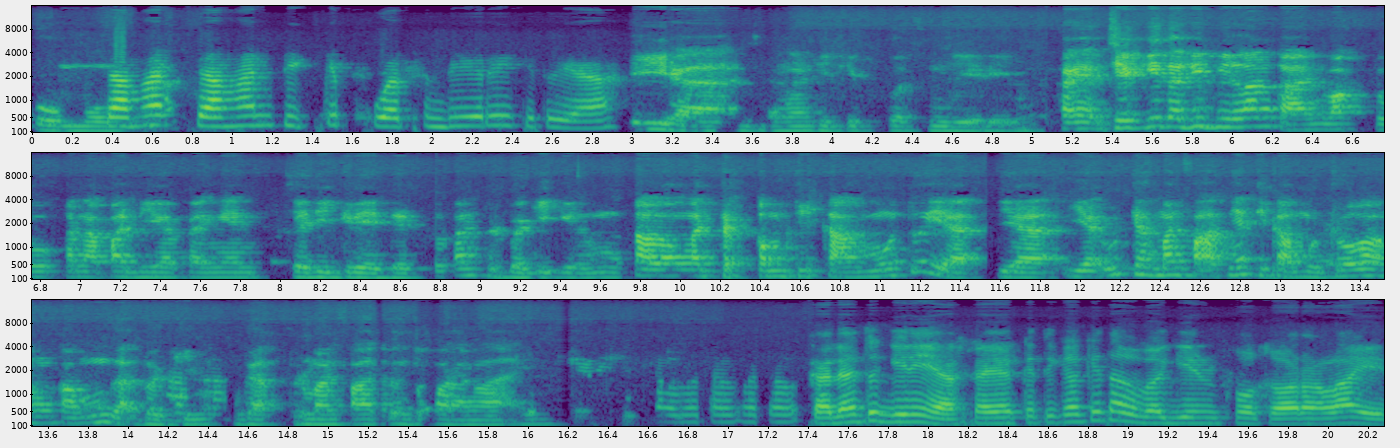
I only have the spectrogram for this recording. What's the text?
umum. Jangan jangan dikip buat sendiri gitu ya. Iya, jangan dikip buat sendiri. Kayak Jackie tadi bilang kan waktu kenapa dia pengen jadi grader itu kan berbagi ilmu. Kalau ngedekem di kamu tuh ya ya ya udah manfaatnya di kamu doang. Kamu nggak bagi nggak bermanfaat untuk orang lain. Gitu. Betul, betul, betul. Kadang tuh gini ya, kayak ketika kita bagi info ke orang lain,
